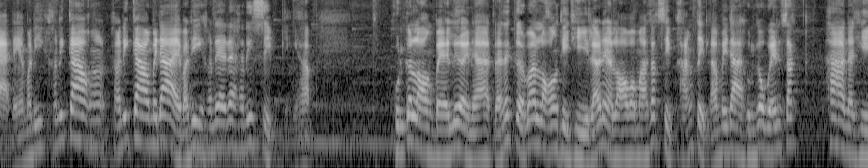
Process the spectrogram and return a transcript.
8เนี่ยบางทีครั้งที่ 9 ครั้งที่ 9 ไม่ได้บางทีครั้งที่ได้ครั้งที่ 10 อย่างเงี้ยครับคุณก็ลองไปเรื่อยนะแต่ถ้าเกิดว่าลองทีๆแล้วเนี่ยลองประมาณสัก 10 ครั้งติดแล้วไม่ได้ คุณก็เว้นสัก 5 นาที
